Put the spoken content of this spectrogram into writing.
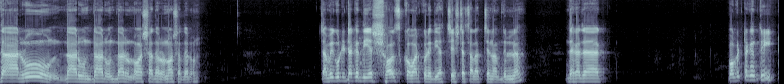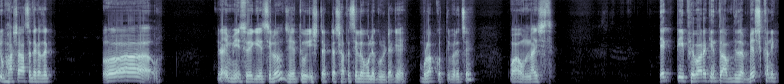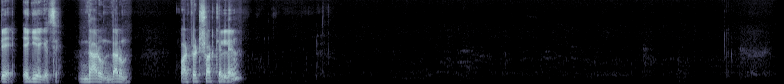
দারুণ দারুণ দারুণ দারুণ, অসাধারণ অসাধারণ। চাবি গুটিটাকে দিয়ে সহজ কভার করে দেওয়ার চেষ্টা চালাচ্ছেন আবদুল্লাহ। দেখা যাক। পকেটটা কিন্তু একটু ভাষা আছে, দেখা যাক। ও প্রায় মিস হয়ে গিয়েছিল, যেহেতু স্ট্যাকটা সাথে ছিল বলে গুড়িটাকে ব্লক করতে পেরেছে। ও নাইস একটি ফেভারে কিন্তু আবদুল্লাহ বেশ খানিকটা এগিয়ে গেছে। দারুণ দারুণ। পারফেক্ট শট খেললেন।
